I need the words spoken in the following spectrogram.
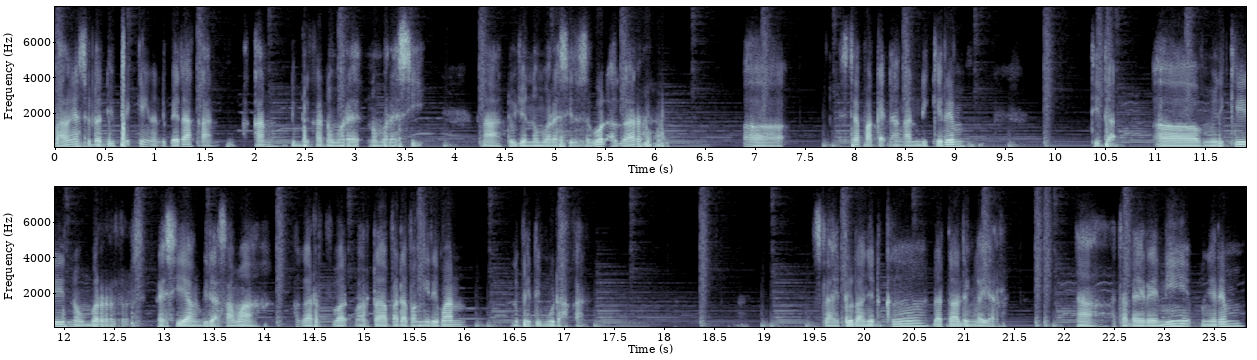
barang yang sudah di packing dan dibedakan akan diberikan nomor nomor resi. Nah, tujuan nomor resi tersebut agar uh, setiap paket yang akan dikirim tidak uh, memiliki nomor resi yang tidak sama agar pada pada pengiriman lebih dimudahkan. Setelah itu lanjut ke data link layer. Nah, data layer ini pengirim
